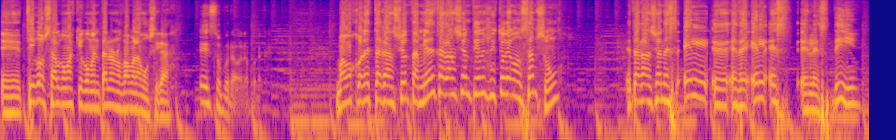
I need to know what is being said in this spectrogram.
Eh, chicos, algo más que comentar o nos vamos a la música. Eso por ahora, por acá. Vamos con esta canción. También esta canción tiene su historia con Samsung. Esta canción es el, eh, es de LSD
